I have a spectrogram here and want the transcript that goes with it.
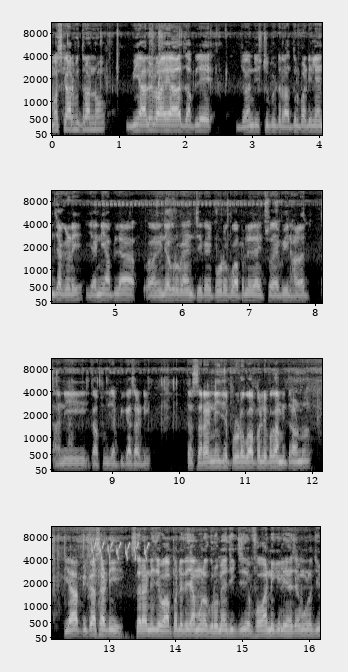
नमस्कार मित्रांनो मी आलेलो आहे आज आपले जॉईंट डिस्ट्रीब्युटर अतुल पाटील यांच्याकडे. यांनी आपल्या इंडिया ग्रो ब्रँडचे काही प्रोडक्ट वापरलेले आहेत सोयाबीन हळद आणि कापूस या पिकासाठी. तर सरांनी जे प्रोडक्ट वापरले बघा मित्रांनो या पिकासाठी सरांनी जे वापरले त्याच्यामुळं ग्रो मॅजिकची जी फवारणी केली ह्याच्यामुळं जी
